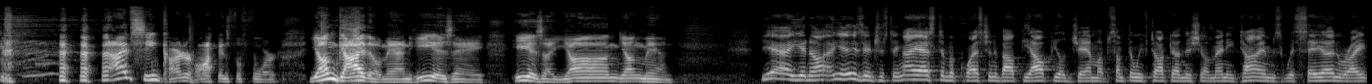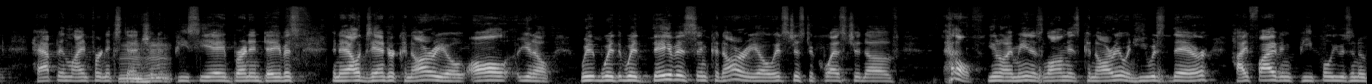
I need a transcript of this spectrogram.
I've seen Carter Hawkins before. Young guy though, man. He is a he is a young young man. Yeah, you know, it is interesting. I asked him a question about the outfield jam up, something we've talked on the show many times with Seiya and Wright, Happ in line for an extension, mm-hmm. and PCA, Brennen Davis, and Alexander Canario. All, you know, with, with, with Davis and Canario, it's just a question of health. You know what I mean? As long as Canario, and he was there high fiving people, he was in a,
